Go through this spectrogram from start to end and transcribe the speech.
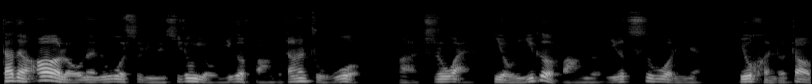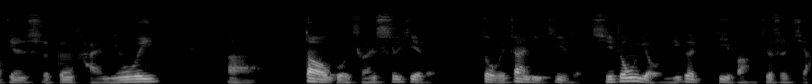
它的二楼呢，卧室里面，其中有一个房子，当然主卧啊之外有一个房子，一个次卧里面有很多照片，是跟海明威啊到过全世界的，作为战地记者。其中有一个地方就是讲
